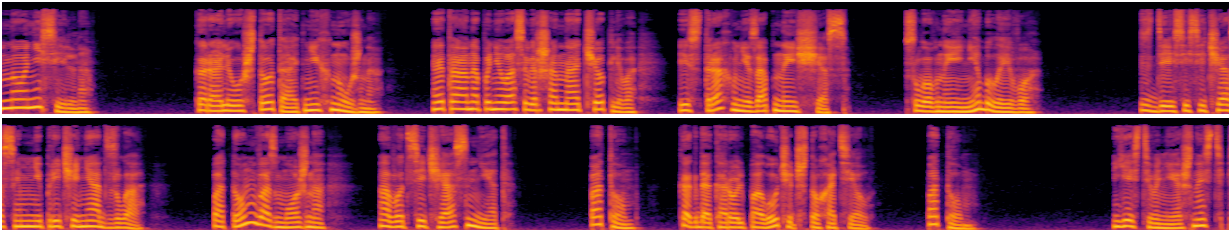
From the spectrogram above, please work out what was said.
но не сильно. Королю что-то от них нужно. Это она поняла совершенно отчетливо, и страх внезапно исчез. Словно и не было его. Здесь и сейчас им не причинят зла. Потом, возможно, а вот сейчас нет. Потом, когда король получит, что хотел. Потом. Есть внешность,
